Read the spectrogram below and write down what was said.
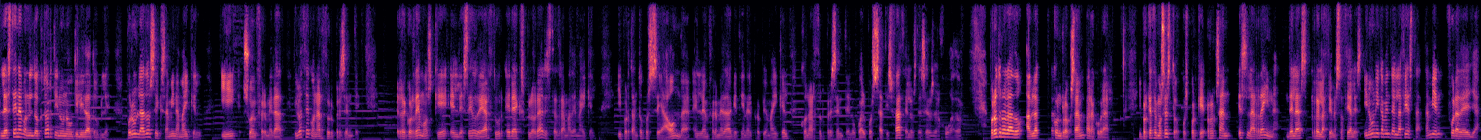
La escena con el doctor tiene una utilidad doble. Por un lado se examina a Michael, y su enfermedad, y lo hace con Arthur presente. Recordemos que el deseo de Arthur era explorar esta trama de Michael y por tanto pues se ahonda en la enfermedad que tiene el propio Michael con Arthur presente, lo cual pues satisface los deseos del jugador. Por otro lado, habla con Roxanne para cobrar. ¿Y por qué hacemos esto? Pues porque Roxanne es la reina de las relaciones sociales y no únicamente en la fiesta, también fuera de ella.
